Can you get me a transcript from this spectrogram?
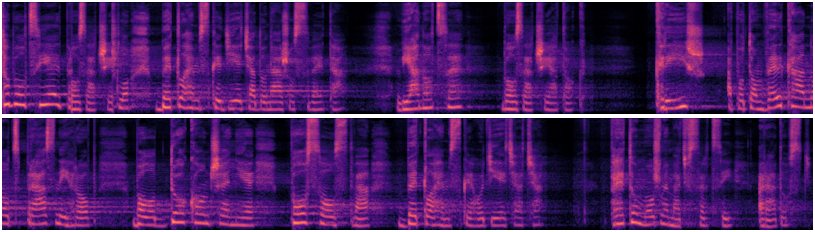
To bol cieľ, pro začiatlo betlehemské dieťa do nášho sveta. Vianoce bol začiatok. Kríž a potom Veľká noc, prázdny hrob bolo dokončenie posolstva betlehemského dieťaťa. Preto môžeme mať v srdci radosť.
